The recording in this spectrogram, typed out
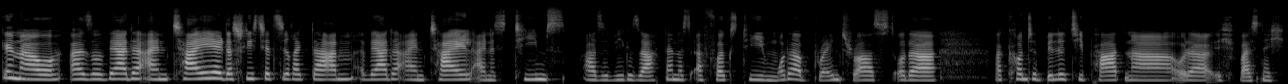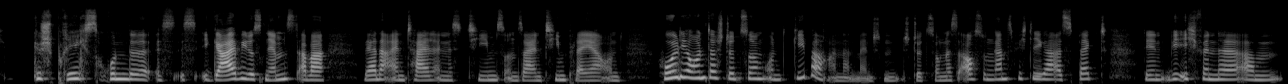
genau, also werde ein Teil, das schließt jetzt direkt da an, werde ein Teil eines Teams. Also wie gesagt, nenn es Erfolgsteam oder Brain Trust oder Accountability Partner oder ich weiß nicht, Gesprächsrunde. Es ist egal, wie du es nimmst, aber werde ein Teil eines Teams und sei ein Teamplayer und hol dir Unterstützung und gib auch anderen Menschen Stützung. Das ist auch so ein ganz wichtiger Aspekt, den, wie ich finde, ähm,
